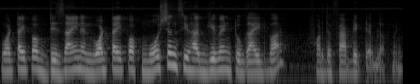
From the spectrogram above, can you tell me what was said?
what type of design and what type of motions you have given to guide bar for the fabric development.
